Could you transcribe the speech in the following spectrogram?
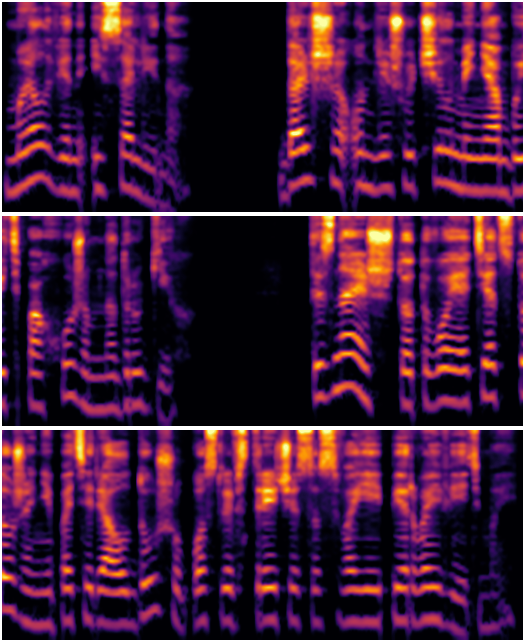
Мелвин и Салина. Дальше он лишь учил меня быть похожим на других. Ты знаешь, что твой отец тоже не потерял душу после встречи со своей первой ведьмой.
